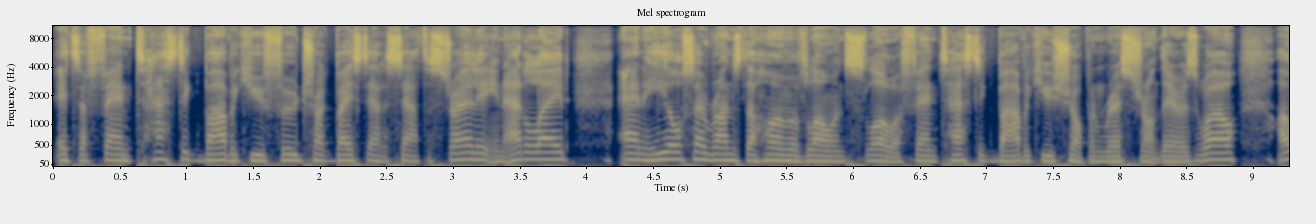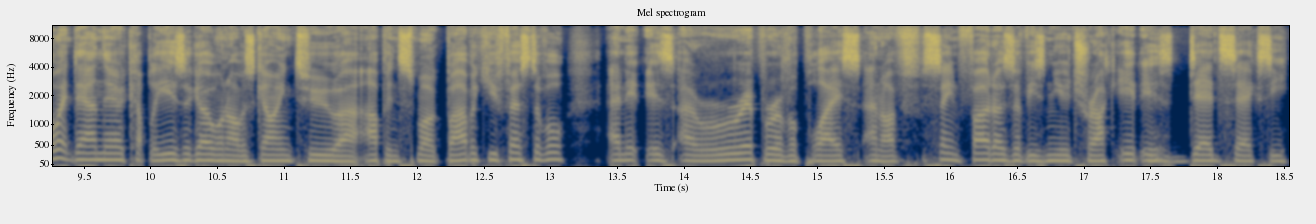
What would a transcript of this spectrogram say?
It's a fantastic barbecue food truck based out of South Australia in Adelaide. And he also runs the home of Low and Slow, a fantastic barbecue shop and restaurant there as well. I went down there a couple of years ago when I was going to uh, Up in Smoke Barbecue Festival, and it is a ripper of a place. And I've seen photos of his new truck. It is dead sexy.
